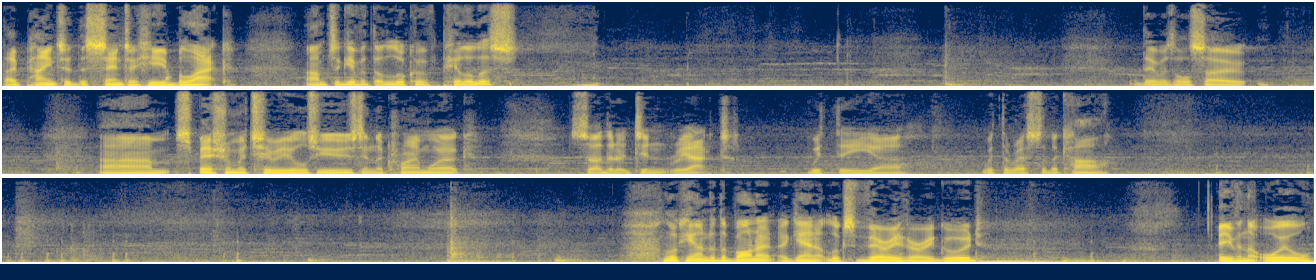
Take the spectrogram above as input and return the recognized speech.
They painted the centre here black um, to give it the look of pillarless. There was also um, special materials used in the chrome work so that it didn't react with the uh, with the rest of the car. Looking under the bonnet, again, it looks very, very good. Even the oil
